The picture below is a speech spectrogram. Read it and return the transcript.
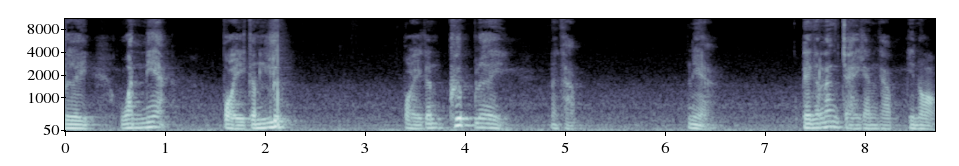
เลยวันเนี้ยปล่อยกันลึก ปล่อยกันพรึบเลยนะครับ เนี่ยเป็นกำลังใจกันครับ พี่น้อง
